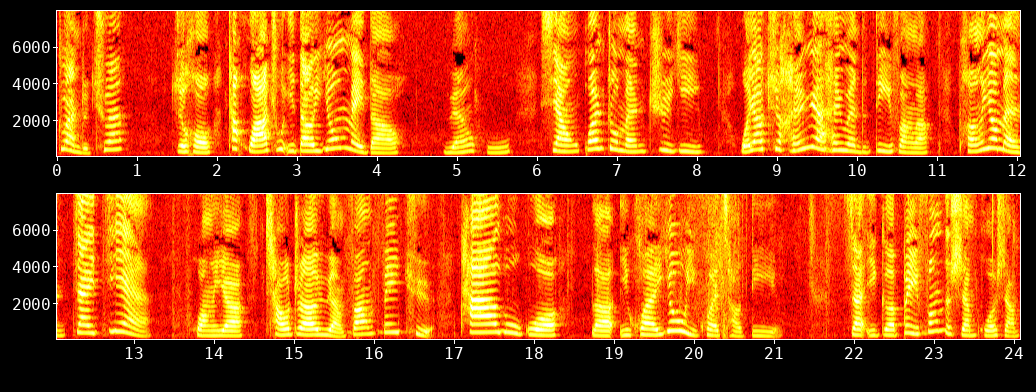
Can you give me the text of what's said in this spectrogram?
转着圈，最后它划出一道优美的圆弧，向观众们致意：“我要去很远很远的地方了，朋友们再见。”黄叶朝着远方飞去，它路过了一块又一块草地，在一个背风的山坡上，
